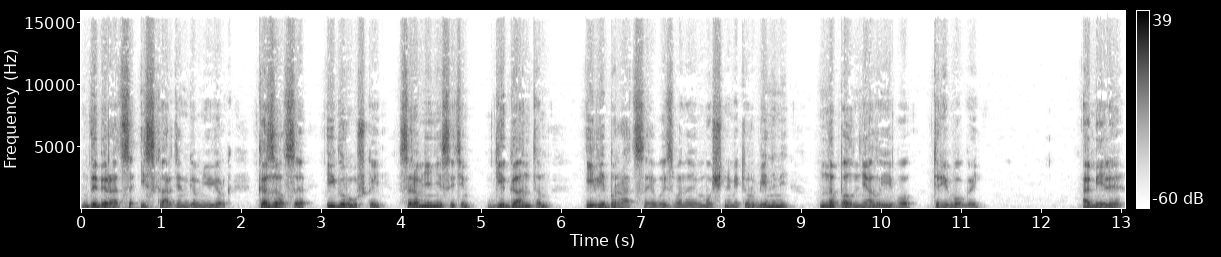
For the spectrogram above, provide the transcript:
добираться из Хардинга в Нью-Йорк, казался игрушкой в сравнении с этим гигантом, и вибрация, вызванная мощными турбинами, наполняла его тревогой. Амелия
